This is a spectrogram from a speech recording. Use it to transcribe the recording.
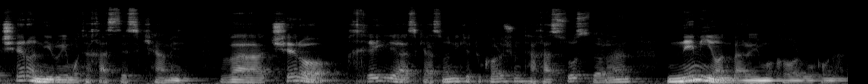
چرا نیروی متخصص کمه؟ و چرا خیلی از کسانی که تو کارشون تخصص دارن نمیان برای ما کار بکنن؟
